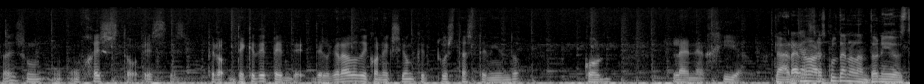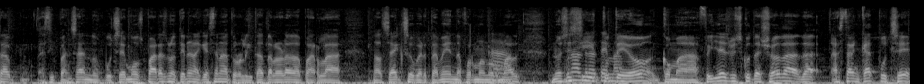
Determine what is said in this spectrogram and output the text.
¿sabes? un, gesto. Es, es- pero ¿de qué depende? Del grado de conexión que tú estás teniendo con la energía. Clar, ara, no, ara escoltant a l'Antoni, jo està, estic pensant, doncs, potser molts pares no tenen aquesta naturalitat a l'hora de parlar del sexe obertament, de forma normal. no sé si tu, tema. Teo, com a fill has viscut això, de, de, has trencat potser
